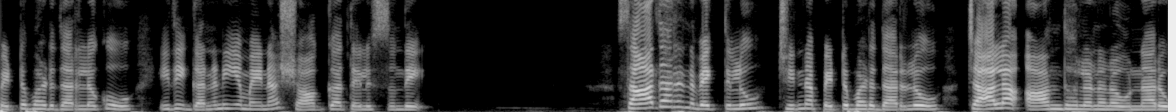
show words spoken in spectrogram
పెట్టుబడిదారులకు ఇది గణనీయమైన షాక్గా తెలుస్తుంది. సాధారణ వ్యక్తులు చిన్న పెట్టుబడిదారులు చాలా ఆందోళనలో ఉన్నారు.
